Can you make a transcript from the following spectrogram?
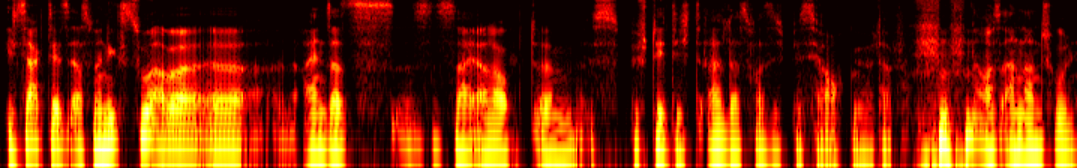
Ich sagte jetzt erstmal nichts zu, aber äh, Einsatz sei erlaubt. Ähm, es bestätigt all das, was ich bisher auch gehört habe aus anderen Schulen.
